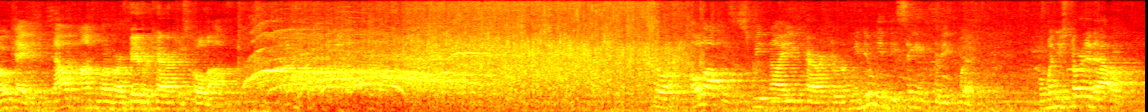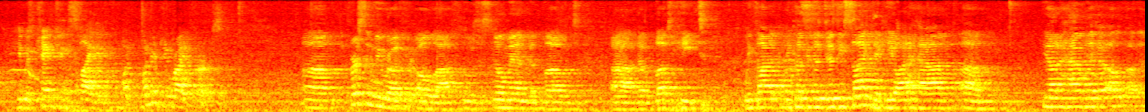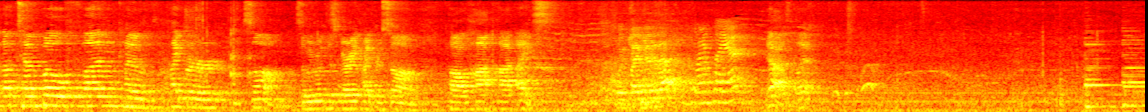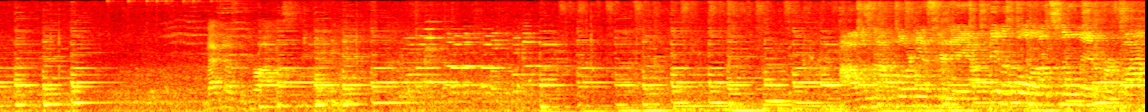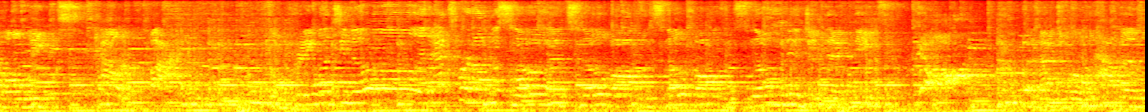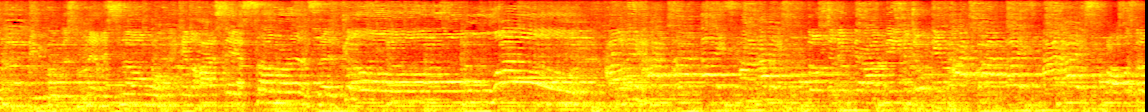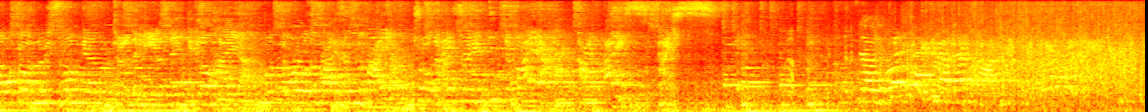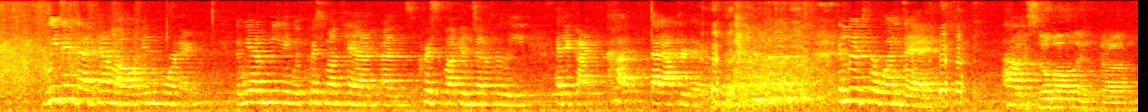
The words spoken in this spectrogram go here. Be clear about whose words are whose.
Speaker 1: Okay, now on to one of our favorite characters, Olaf. So Olaf was a sweet, naive character, and we knew he'd be singing pretty quick. But when you started out, he was changing slightly. What, what did you write first?
Speaker 2: Um, the first thing we wrote for Olaf, who was a snowman that loved uh, that loved heat, we thought because he's a Disney sidekick, he ought to have um, he ought to have like a, a, an up-tempo, fun kind of hyper song. So we wrote this very hyper song called "Hot Hot Ice."
Speaker 1: Can we play a bit of that?
Speaker 3: You want to play it?
Speaker 2: Yeah, let's play it.
Speaker 1: Imagine
Speaker 4: you know, an expert on the snow and snowballs and snowfalls and snow ninja techniques. But what would happen if you put this memory snow in the hottest day of summer and said, go.
Speaker 3: So the fun fact about that song, we did that demo in the morning, and we had a meeting with Chris Montan and Chris Buck and Jennifer Lee, and it got cut that afternoon. it lived for one day. Um,
Speaker 2: snowball and uh,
